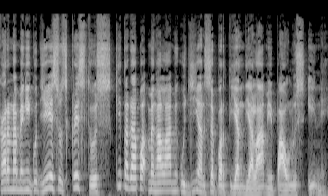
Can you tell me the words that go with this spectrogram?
karena mengikut Yesus Kristus, kita dapat mengalami ujian seperti yang dialami Paulus ini.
